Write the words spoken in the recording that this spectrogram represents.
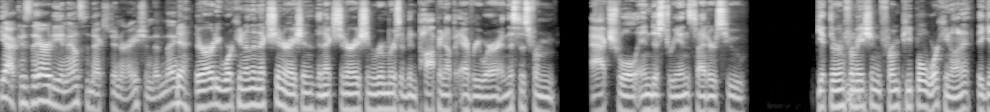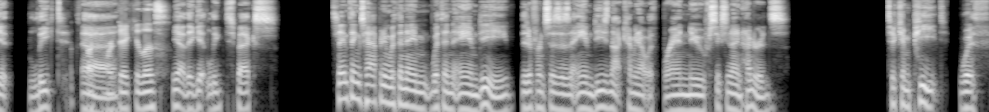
Yeah, because they already announced the next generation, didn't they? Yeah, they're already working on the next generation. The next generation rumors have been popping up everywhere, and this is from actual industry insiders who get their information from people working on it. They get leaked. That's uh, ridiculous. Yeah, they get leaked specs. Same thing's happening within within AMD. The difference is, is AMD's not coming out with brand new 6900s to compete with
